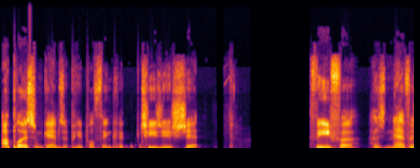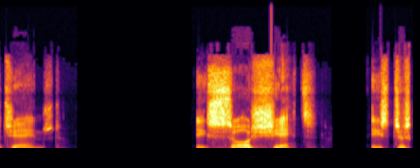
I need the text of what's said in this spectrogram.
I play some games that people think are cheesy as shit. FIFA has never changed. It's so shit. It's just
